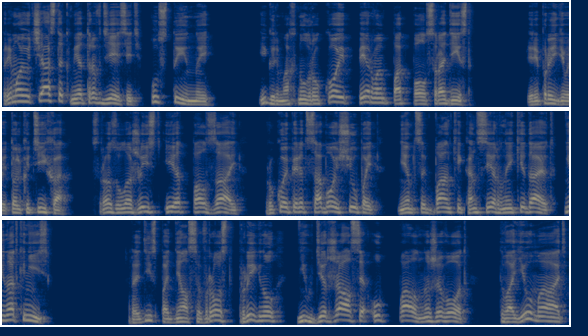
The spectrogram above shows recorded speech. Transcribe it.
Прямой участок метров десять, пустынный. Игорь махнул рукой, первым подполз радист. «Перепрыгивай, только тихо. Сразу ложись и отползай. Рукой перед собой щупай. Немцы банки консервные кидают. Не наткнись». Радист поднялся в рост, прыгнул, не удержался, упал на живот. «Твою мать!»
